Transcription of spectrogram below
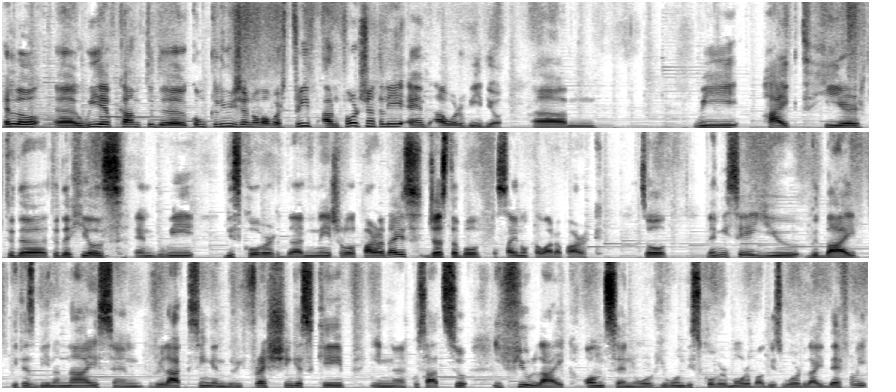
Hello, uh, we have come to the conclusion of our trip, unfortunately, and our video. Um, we hiked here to the to the hills and we discovered the natural paradise just above Sainokawara Park. So let me say you goodbye. It has been a nice and relaxing and refreshing escape in uh, Kusatsu. If you like onsen or you want to discover more about this world, I definitely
